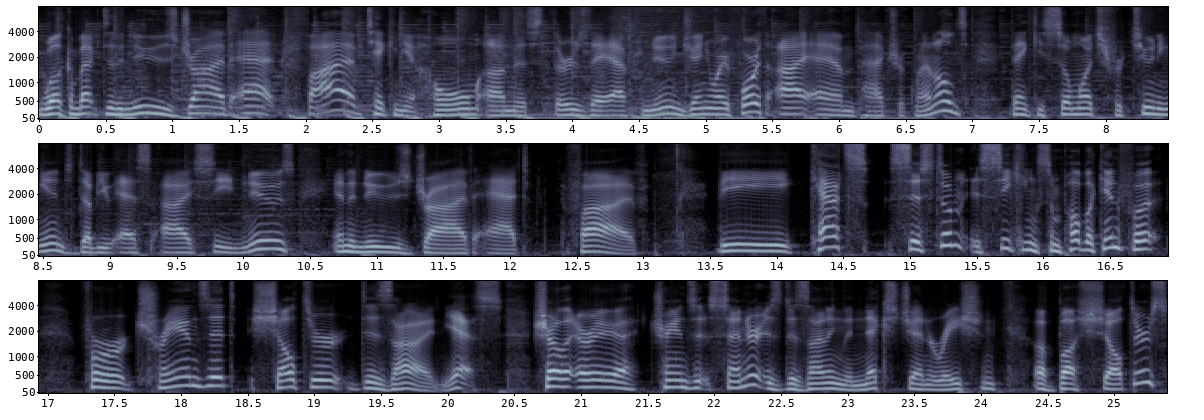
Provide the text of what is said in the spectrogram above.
Welcome back to the News Drive at 5, taking you home on this Thursday afternoon, January 4th. I am Patrick Reynolds. Thank you so much for tuning in to WSIC News and the News Drive at 5. The CATS system is seeking some public input for transit shelter design. Yes, Charlotte Area Transit Center is designing the next generation of bus shelters,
